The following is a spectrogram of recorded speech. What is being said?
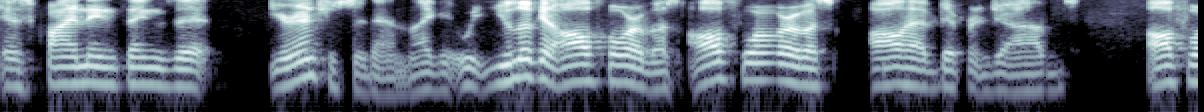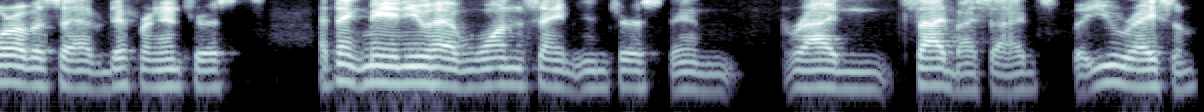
is finding things that you're interested in. Like you look at all four of us all four of us all have different jobs. All four of us have different interests. I think me and you have one same interest in riding side by sides but you race them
